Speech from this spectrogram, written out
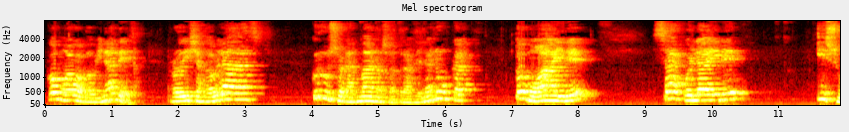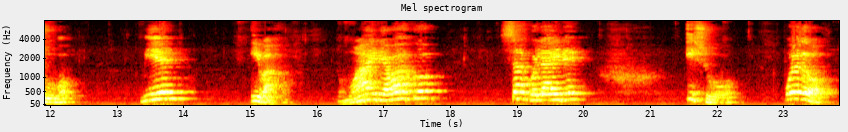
¿cómo hago abdominales? rodillas dobladas, cruzo las manos atrás de la nuca, tomo aire, saco el aire y subo. Bien y bajo. Tomo aire abajo, saco el aire y subo. ¿Puedo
